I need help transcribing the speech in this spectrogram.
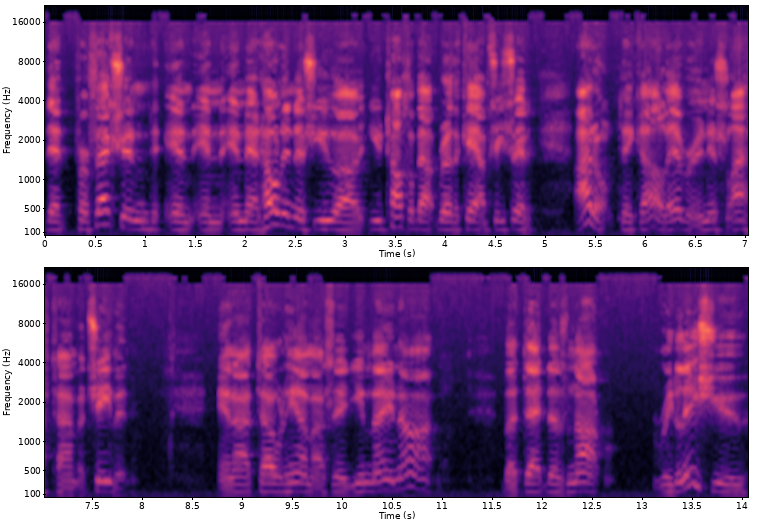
that perfection and and, and that holiness you uh, you talk about, brother Capps. He said, I don't think I'll ever in this lifetime achieve it. And I told him, I said, you may not, but that does not release you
